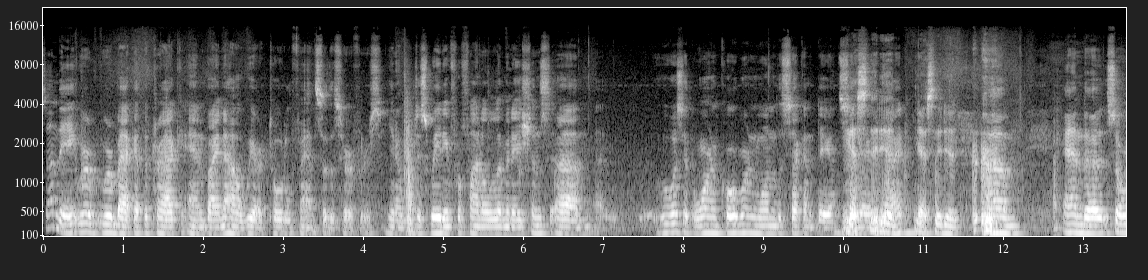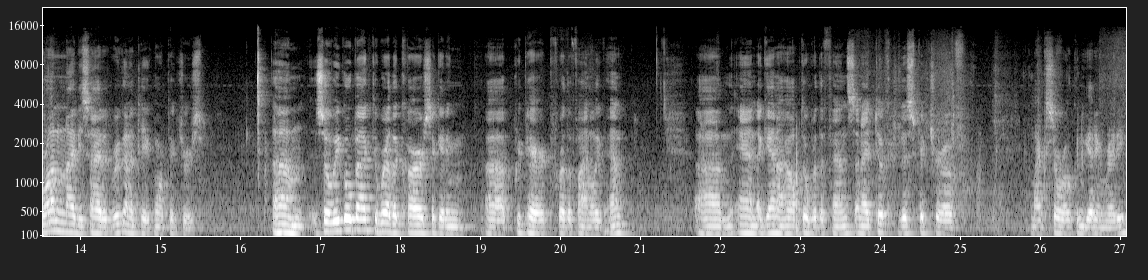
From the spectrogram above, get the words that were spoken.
Sunday, we're, we're back at the track, and by now we are total fans of the Surfers. You know, we're just waiting for final eliminations. Um, who was it? Warren Coburn won the second day on Sunday, Yes, they did. right? Yes, they did. Um, and uh, so Ron and I decided we're going to take more pictures. Um, so we go back to where the cars are getting uh, prepared for the final event. Um, and again, I hopped over the fence and I took this picture of Mike Sorokin getting ready.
